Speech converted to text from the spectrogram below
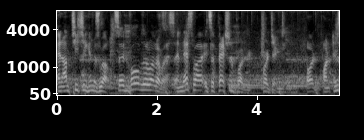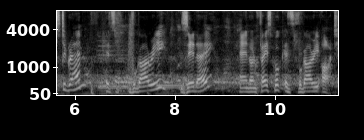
and I'm teaching him as well. So it involves a lot of us. And that's why it's a passion project. On, on Instagram, it's Vukari, Z-A, and on Facebook, it's Vukari Art.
